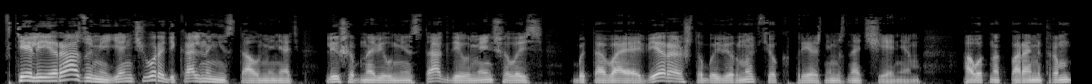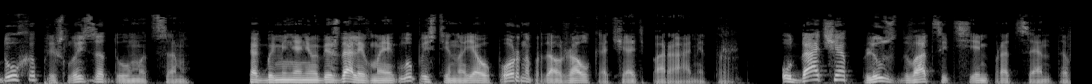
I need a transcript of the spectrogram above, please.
В теле и разуме я ничего радикально не стал менять, лишь обновил места, где уменьшилась бытовая вера, чтобы вернуть все к прежним значениям. А вот над параметром духа пришлось задуматься. Как бы меня не убеждали в моей глупости, но я упорно продолжал качать параметр. Удача плюс 27%.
